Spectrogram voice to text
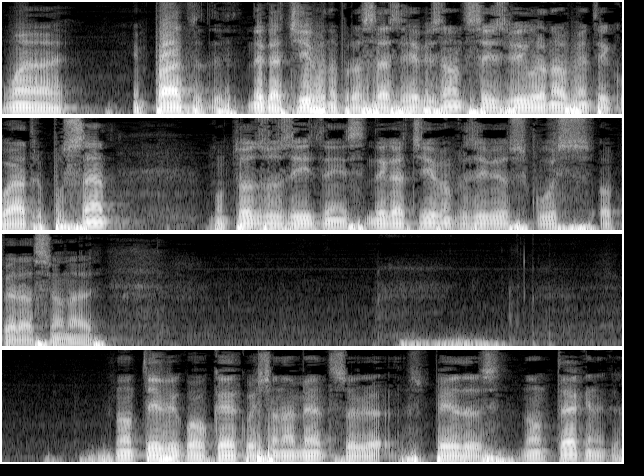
um impacto negativo no processo de revisão de 6,94%, com todos os itens negativos, inclusive os custos operacionais. Não teve qualquer questionamento sobre as perdas não técnicas,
